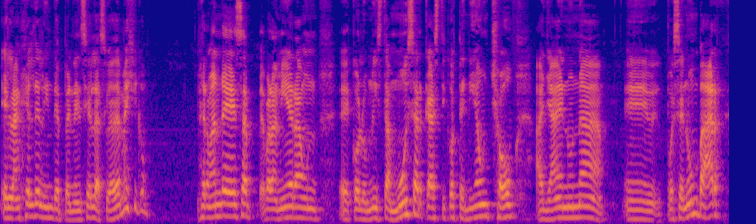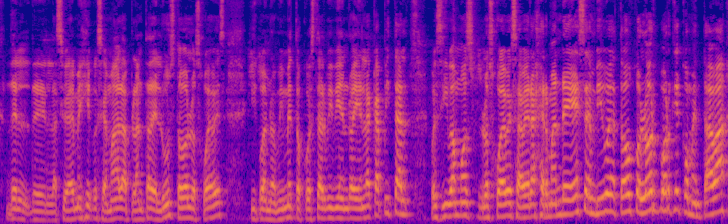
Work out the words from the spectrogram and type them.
el Ángel de la Independencia de la Ciudad de México. Germán de esa para mí era un eh, columnista muy sarcástico, tenía un show allá en una eh, pues en un bar de la Ciudad de México que se llamaba La Planta de Luz todos los jueves y cuando a mí me tocó estar viviendo ahí en la capital, pues íbamos los jueves a ver a Germán de esa en vivo y a todo color porque comentaba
